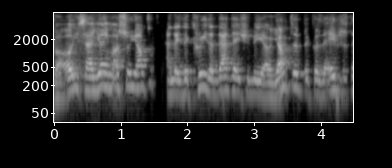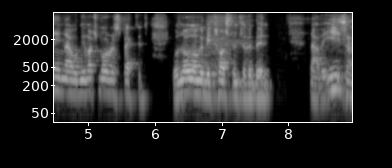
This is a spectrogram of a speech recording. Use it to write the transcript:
And they decree that that day should be a yomtiv because the Abish's name now will be much more respected. It will no longer be tossed into the bin. Now the Is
